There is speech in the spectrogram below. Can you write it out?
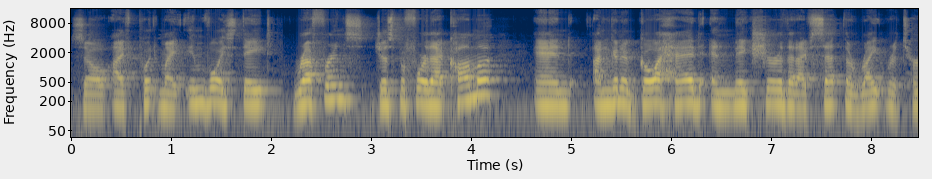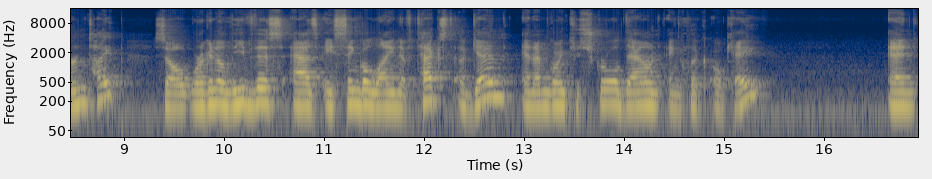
So I've put my invoice date reference just before that comma and I'm gonna go ahead and make sure that I've set the right return type. So we're gonna leave this as a single line of text again, and I'm going to scroll down and click OK. And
